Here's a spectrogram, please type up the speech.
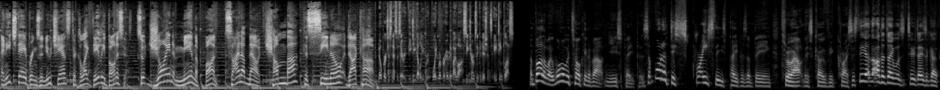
And each day brings a new chance to collect daily bonuses. So join me in the fun. Sign up now at chumbacasino.com. No purchase necessary. VGW Group. Void were prohibited by law. See terms and conditions. 18 plus. And by the way, while we're talking about newspapers, what a disgrace these papers are being throughout this COVID crisis. The, the other day, was it two days ago?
